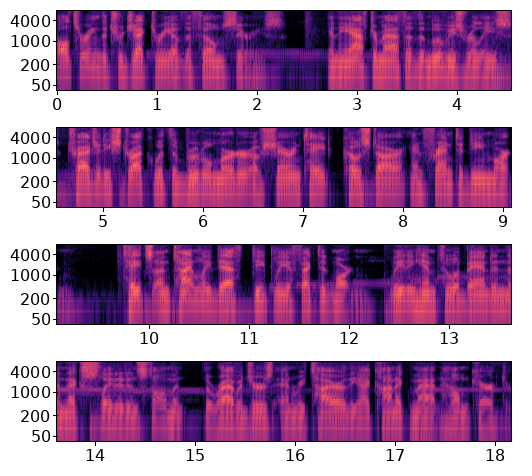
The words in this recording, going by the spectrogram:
altering the trajectory of the film series. In the aftermath of the movie's release, tragedy struck with the brutal murder of Sharon Tate, co-star and friend to Dean Martin. Tate's untimely death deeply affected Martin, leading him to abandon the next slated installment, The Ravagers, and retire the iconic Matt Helm character.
